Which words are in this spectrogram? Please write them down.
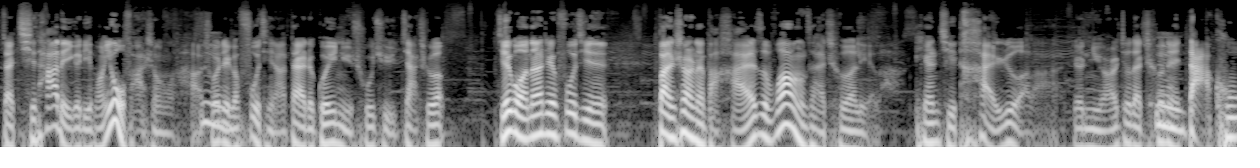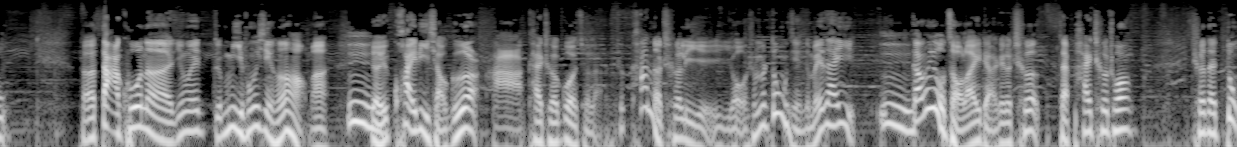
在其他的一个地方又发生了哈，说这个父亲啊带着闺女出去驾车，结果呢，这父亲办事呢把孩子忘在车里了。天气太热了，这女儿就在车内大哭。呃，大哭呢，因为这密封性很好嘛。嗯。有一快递小哥啊，开车过去了，就看到车里有什么动静，就没在意。嗯。刚又走了一点，这个车在拍车窗，车在动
